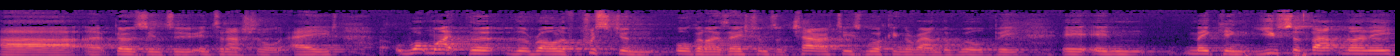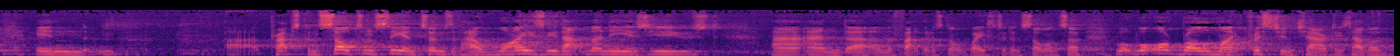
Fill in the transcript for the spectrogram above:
Uh, uh, goes into international aid. What might the, the role of Christian organisations and charities working around the world be in, in making use of that money, in uh, perhaps consultancy in terms of how wisely that money is used? Uh, and, uh, and the fact that it's not wasted and so on. So, what, what, role might Christian charities have, a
